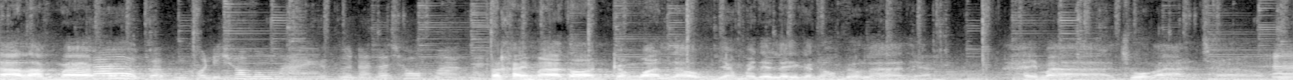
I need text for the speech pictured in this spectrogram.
น่ารักมากคถ้ารับแบบเป็นคนที่ชอบน้องหมาก็คือน่าจะชอบมากเลยถ้าใครมาตอนกลางวันแล้วยังไม่ได้เล่นกับน้องเบลล่าเนี่ย ให้มาช่วงอาหารเช้า อ่า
